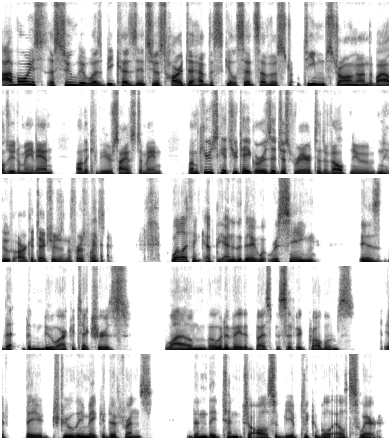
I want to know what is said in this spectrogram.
I've always assumed it was because it's just hard to have the skill sets of a st- team strong on the biology domain and on the computer science domain. But I'm curious to get your take, or is it just rare to develop new new architectures in the first place? well, I think at the end of the day, what we're seeing is that the new architectures, while motivated by specific problems, if they truly make a difference, then they tend to also be applicable elsewhere.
